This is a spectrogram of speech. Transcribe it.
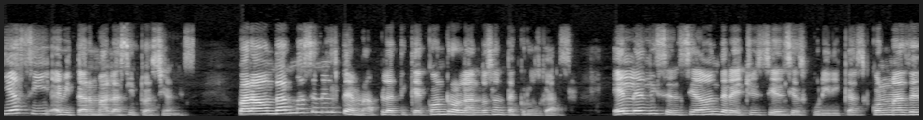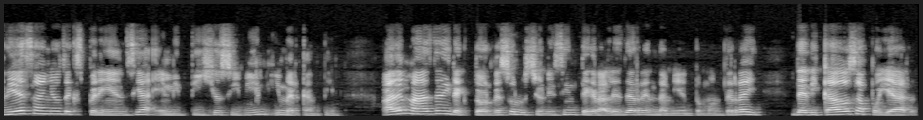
y así evitar malas situaciones. Para ahondar más en el tema, platiqué con Rolando Santa Cruz Garza, él es licenciado en Derecho y Ciencias Jurídicas con más de 10 años de experiencia en litigio civil y mercantil, además de director de Soluciones Integrales de Arrendamiento Monterrey, dedicados a apoyar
